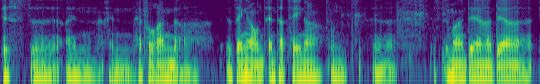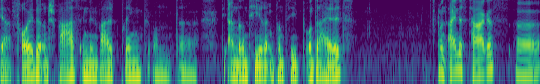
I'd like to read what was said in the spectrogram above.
ist äh, ein, ein hervorragender Sänger und Entertainer und äh, ist immer der, der ja, Freude und Spaß in den Wald bringt und äh, die anderen Tiere im Prinzip unterhält. Und eines Tages, äh,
